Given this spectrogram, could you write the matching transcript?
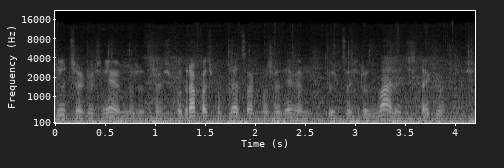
tu czegoś, nie wiem, może coś podrapać po plecach, może nie wiem, tu coś rozwalić, tego, coś,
